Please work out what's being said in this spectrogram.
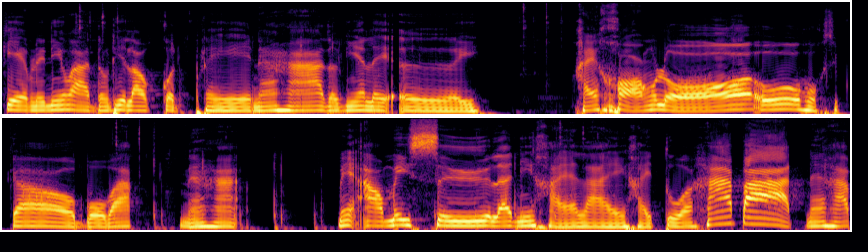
เกมเลยนี่ว่า ตรงที่เรากดเพลย์นะฮะ ตรงนี้เลยเอ่ยขายของหรอ โอ้หกสิบเก้าโบบักนะฮะ ไม่เอาไม่ซื้อแล้วนี่ขายอะไรขายตัว5บาทนะครับ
